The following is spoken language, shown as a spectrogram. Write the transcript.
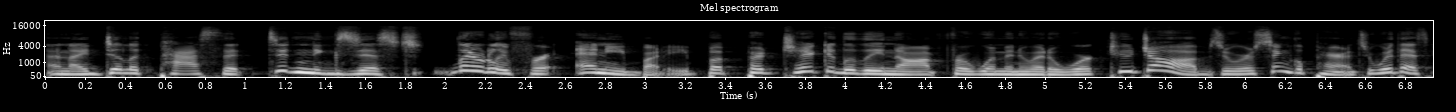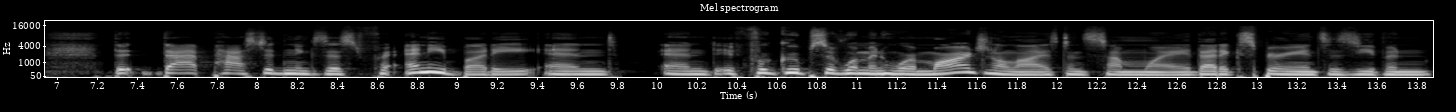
an idyllic past that didn't exist literally for anybody, but particularly not for women who had to work two jobs, who were single parents, who were this. That that past didn't exist for anybody, and and if for groups of women who are marginalized in some way, that experience is even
